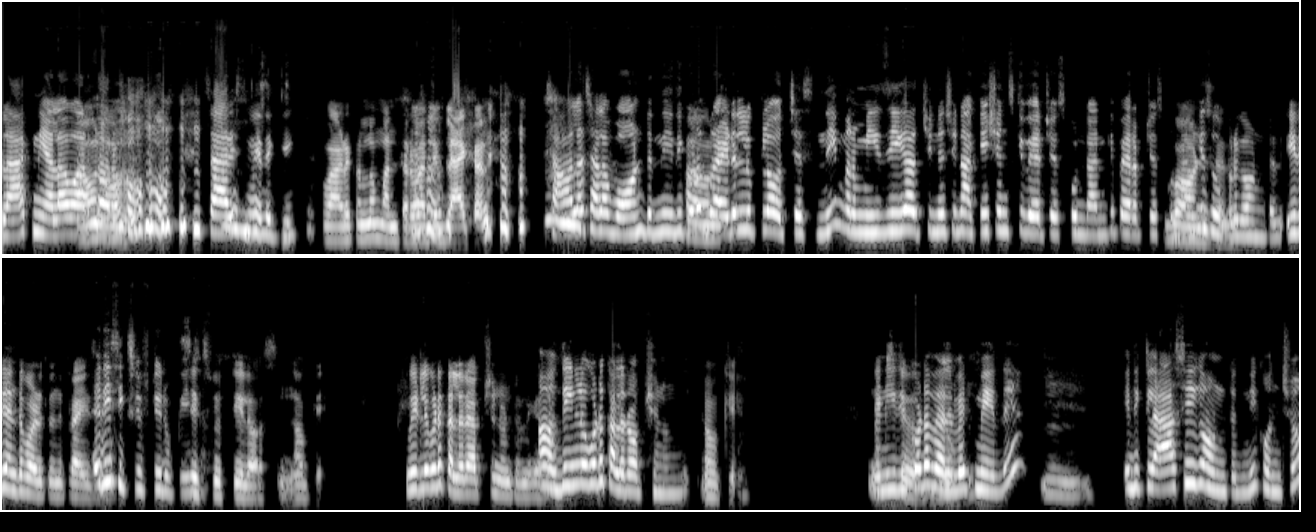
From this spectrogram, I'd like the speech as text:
బ్లాక్ని ఎలా వాడతారో. సారీస్ మీదకి. వాడకంలో మన తర్వాత బ్లాక్ అని. చాలా చాలా బాగుంటుంది. ఇది కూడా. బ్రైడల్ లుక్లో వచ్చేస్తుంది మనం ఈజీగా చిన్న చిన్న అకేషన్స్కి వేర్ చేసుకోవడానికి పేరప్ చేసుకోవడానికి. సూపర్గా ఉంటది. ఇది ఎంత పడుతుంది ప్రైస్? ఇది సిక్స్ ఫిఫ్టీ రూపీస్ సిక్స్ ఫిఫ్టీలో వస్తుంది. ఓకే. వీటిలో కూడా కలర్ ఆప్షన్ ఉంటుంది కదా? దీనిలో కూడా కలర్ ఆప్షన్ ఉంది. ఓకే అండ్ ఇది కూడా. వెల్వెట్ మీదే. ఉమ్, ఇది క్లాసీగా ఉంటుంది కొంచెం.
